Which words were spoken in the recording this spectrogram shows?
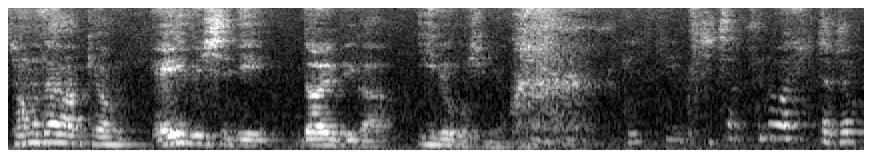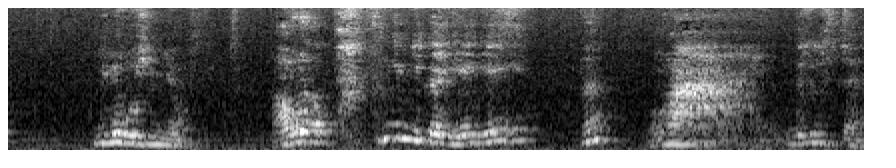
정사각형 ABCD 넓이가 256. 진짜 훌륭한 숫자죠? 256. 아우라가 팍 생깁니까 이게? 이게? 응? 어? 와 무슨 숫자야?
